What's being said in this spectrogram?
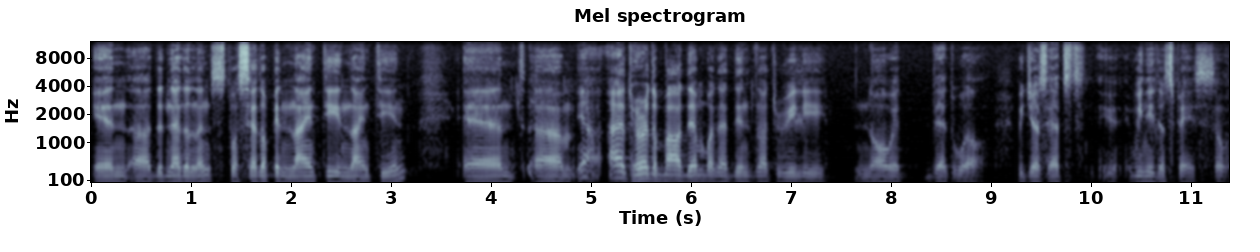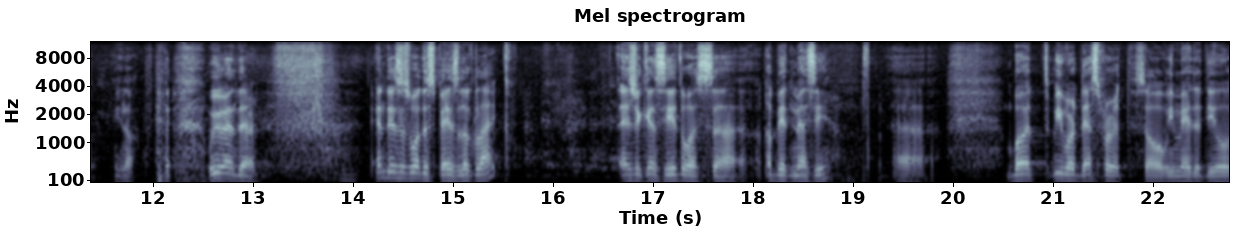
in uh, the Netherlands. It was set up in 1919. And um, yeah, I had heard about them, but I did not really know it that well. We just had, we needed space, so, you know, we went there. And this is what the space looked like. As you can see, it was uh, a bit messy. Uh, but we were desperate, so we made a deal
